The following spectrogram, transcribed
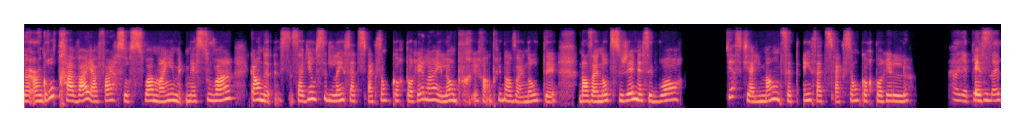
un gros travail à faire sur soi-même, mais souvent, quand ça vient aussi de l'insatisfaction corporelle, hein, et là, on pourrait rentrer dans un autre, dans un autre sujet, mais c'est de voir qu'est-ce qui alimente cette insatisfaction corporelle-là? Ah, il y a peut-être l'image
